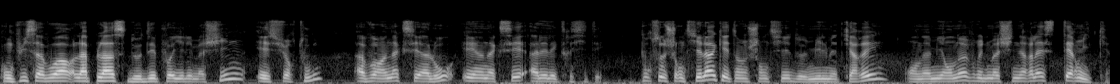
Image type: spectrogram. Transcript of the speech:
qu'on puisse avoir la place de déployer les machines et surtout avoir un accès à l'eau et un accès à l'électricité. Pour ce chantier-là, qui est un chantier de 1000 m2, on a mis en œuvre une machine airless thermique.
